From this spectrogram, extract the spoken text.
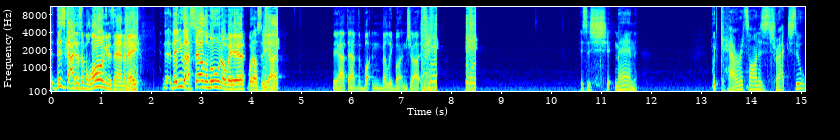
This guy doesn't belong in this anime. Th- then you got Sailor Moon over here. What else do you got? They have to have the button belly button shot. Is this shit man? With carrots on his tracksuit?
